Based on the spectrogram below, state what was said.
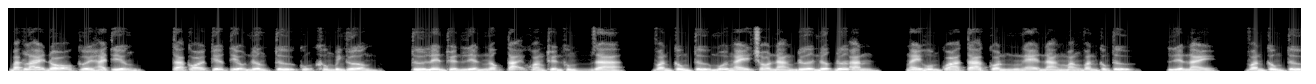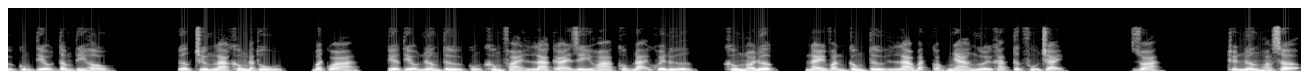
Bác lái đỏ cười hai tiếng, ta coi kia tiểu nương tử cũng không bình thường, từ lên thuyền liền ngốc tại khoang thuyền không ra, văn công tử mỗi ngày cho nàng đưa nước đưa ăn, ngày hôm qua ta còn nghe nàng mắng văn công tử, liền này, văn công tử cũng tiểu tâm tí hầu. Ước chừng là không đắc thủ, bất quá, kia tiểu nương tử cũng không phải là cái gì hoa cúc đại khuê nữ, không nói được, này văn công tử là bắt cóc nhà người khác tức phụ chạy. Doa! Thuyền nương hoảng sợ,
